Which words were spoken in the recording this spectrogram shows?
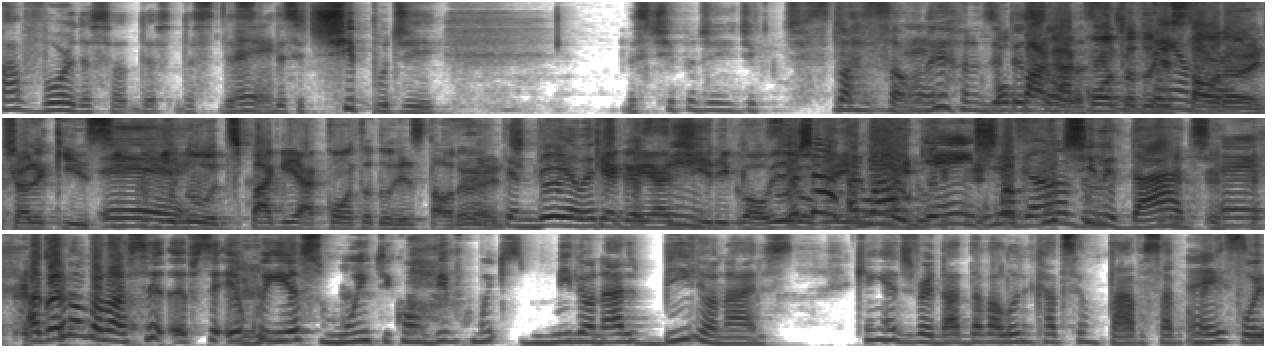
pavor dessa, desse, desse, desse, É. desse tipo de. Desse tipo de, de- situação, É. né? Vou pagar a conta do venda. restaurante. Olha aqui, cinco É. minutos, paguei a conta do Você restaurante. entendeu? É Quer tipo ganhar assim, dinheiro igual você eu? já viu comigo. alguém uma chegando? futilidade. É. Agora vamos falar, você- você- eu conheço muito e convivo com muitos milionários, bilionários. Quem é de verdade dá valor em cada centavo, sabe como É é, que foi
